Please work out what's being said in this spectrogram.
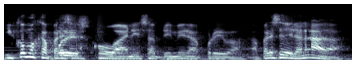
¿Y cómo es que aparece la escoba en esa primera prueba? Aparece de la nada.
